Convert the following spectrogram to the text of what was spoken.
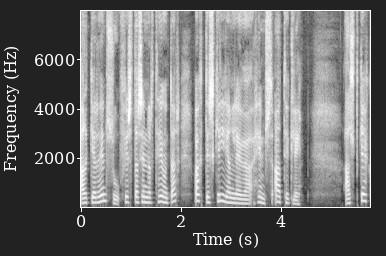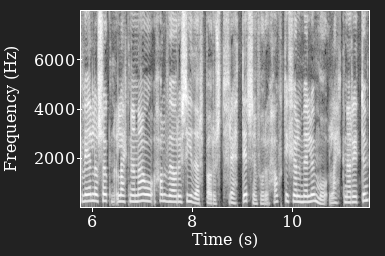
Aðgerðin, svo fyrsta sinnar tegundar, vakti skiljanlega heims aðtegli. Allt gekk vel að sögn læknana og halvi ári síðar bárust frettir sem fóru hátt í fjölmelum og læknaritum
